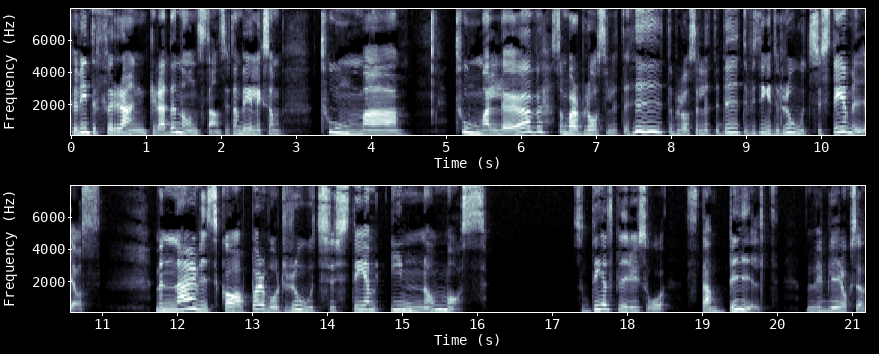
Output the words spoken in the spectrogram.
För vi är inte förankrade någonstans utan vi är liksom tomma tomma löv som bara blåser lite hit och blåser lite dit. Det finns inget rotsystem i oss. Men när vi skapar vårt rotsystem inom oss, så dels blir det ju så stabilt, men vi blir också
